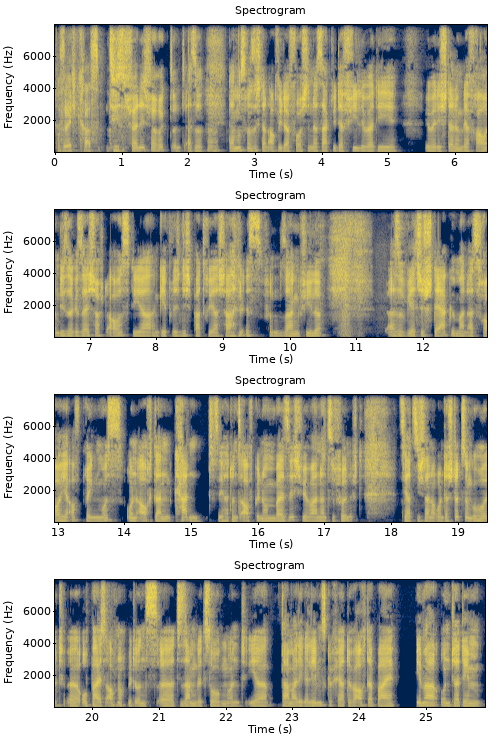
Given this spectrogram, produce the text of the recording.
Das ist echt krass. Die ist völlig verrückt. Und also ja. da muss man sich dann auch wieder vorstellen, das sagt wieder viel über die, über die Stellung der Frau in dieser Gesellschaft aus, die ja angeblich nicht patriarchal ist, sagen viele. Also welche Stärke man als Frau hier aufbringen muss und auch dann kann. Sie hat uns aufgenommen bei sich, wir waren dann zu fünft. Sie hat sich dann auch Unterstützung geholt. Äh, Opa ist auch noch mit uns äh, zusammengezogen und ihr damaliger Lebensgefährte war auch dabei. Immer unter dem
